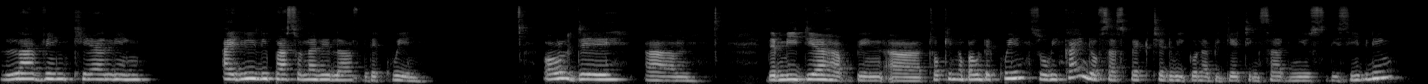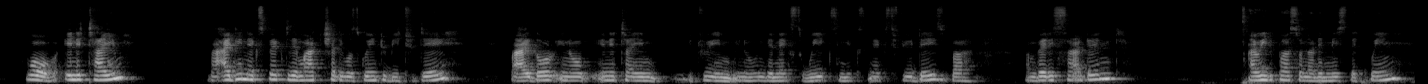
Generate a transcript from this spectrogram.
loving, caring. I really personally loved the Queen. All day, um, the media have been uh, talking about the queen so we kind of suspected we're gonna be getting sad news this evening. Well anytime but i didn't expect them actually was going to be today. But i thought you know anytime between you know in the next weeks next next few days but i'm very saddened. I really personally miss the queen.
